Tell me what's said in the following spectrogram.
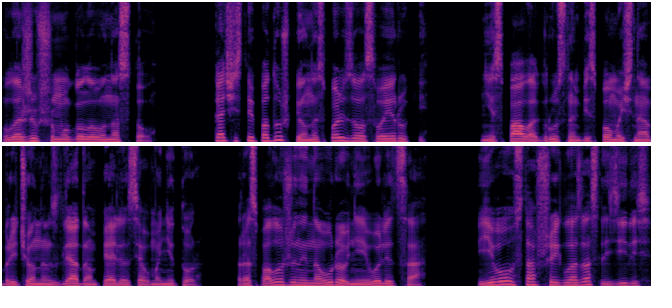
уложившему голову на стол. В качестве подушки он использовал свои руки. Не спал, а грустным, беспомощно обреченным взглядом пялился в монитор, расположенный на уровне его лица. Его уставшие глаза слезились.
